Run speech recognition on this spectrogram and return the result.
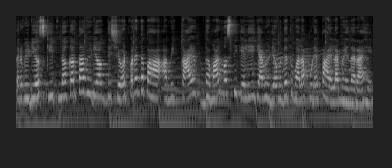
तर व्हिडिओ स्किप न करता व्हिडिओ अगदी शेवटपर्यंत पहा आम्ही काय धमाल मस्ती केली या व्हिडिओमध्ये तुम्हाला पुढे पाहायला मिळणार आहे.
